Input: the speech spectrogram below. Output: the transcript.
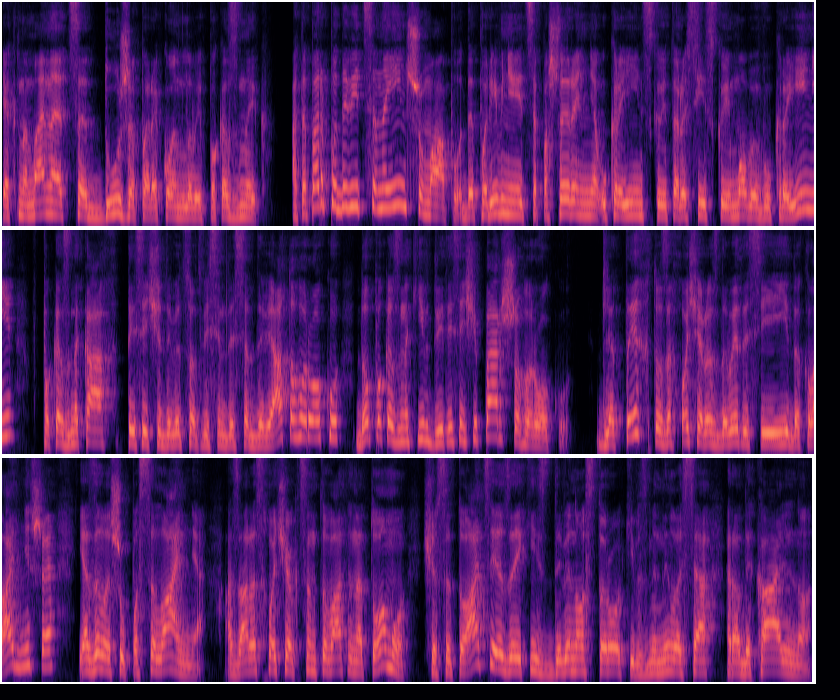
як на мене, це дуже переконливий показник. А тепер подивіться на іншу мапу, де порівнюється поширення української та російської мови в Україні в показниках 1989 року до показників 2001 року. Для тих, хто захоче роздивитися її докладніше, я залишу посилання. А зараз хочу акцентувати на тому, що ситуація за якісь 90 років змінилася радикально.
